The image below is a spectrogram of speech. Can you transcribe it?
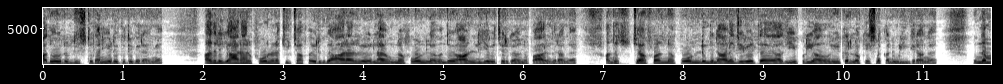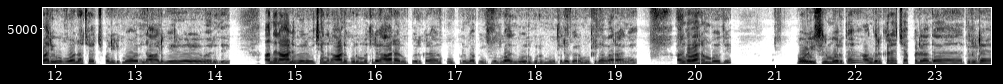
அது ஒரு லிஸ்ட்டு தனியாக எடுத்துகிட்டு இருக்கிறாங்க. அதில் யார் யார் ஃபோன்லாம் சுவிச் ஆஃப் ஆயிருக்குது யார் யாரெல்லாம் இன்னும் ஃபோனில் வந்து ஆன்லேயே வச்சுருக்காங்கன்னு பாருங்கிறாங்க. அந்த சுவிச் ஆஃப் பண்ண ஃபோன்லேருந்து நாலஞ்சு பேர்த்த அது எப்படி அவங்க இருக்கிற லொக்கேஷனை கண்டுபிடிக்கிறாங்க. இந்த மாதிரி ஒவ்வொன்றா சர்ச் பண்ணிட்டு ஒரு நாலு பேர் வருது. அந்த நாலு பேர் வச்சு அந்த நாலு குடும்பத்தில் யார் யார் இப்போ இருக்கிறாங்கன்னு கூப்பிடுங்க அப்படின்னு சொல்லி அது ஒரு குடும்பத்தில் இருக்கிற மட்டும் தான் வராங்க. அங்கே வரும்போது போலீஸ்லும் ஒருத்தன் அங்கே இருக்கிற செப்பல் அந்த திருடன்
